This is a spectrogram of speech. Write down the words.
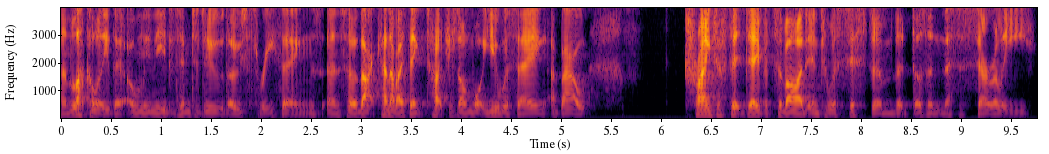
And luckily, they only needed him to do those three things. And so that kind of, I think, touches on what you were saying about trying to fit David Savard into a system that doesn't necessarily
